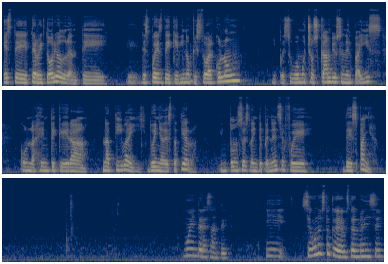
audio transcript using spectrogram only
este territorio durante eh, después de que vino Cristóbal Colón y pues hubo muchos cambios en el país con la gente que era nativa y dueña de esta tierra. Entonces la independencia fue de España. Muy interesante. Y según esto que usted me dice,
